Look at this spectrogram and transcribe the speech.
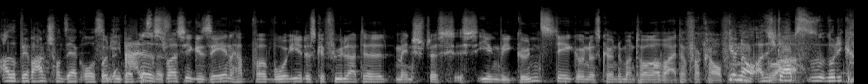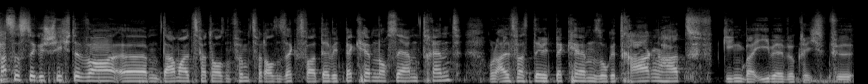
also wir waren schon sehr groß im und eBay-Business. alles, was ihr gesehen habt, wo- ihr das Gefühl hattet, Mensch, das ist irgendwie günstig und das könnte man teurer weiterverkaufen. Genau, also ich glaube, so, die krasseste Geschichte war, ähm, damals 2005, 2006 war David Beckham noch sehr im Trend und alles, was David Beckham so getragen hat, ging bei eBay wirklich für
